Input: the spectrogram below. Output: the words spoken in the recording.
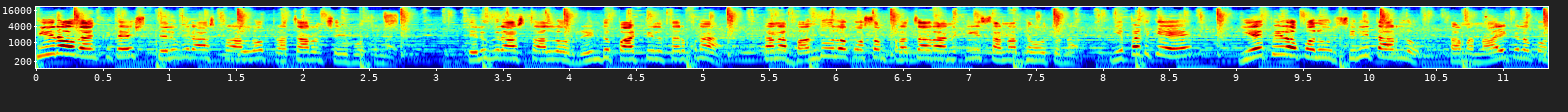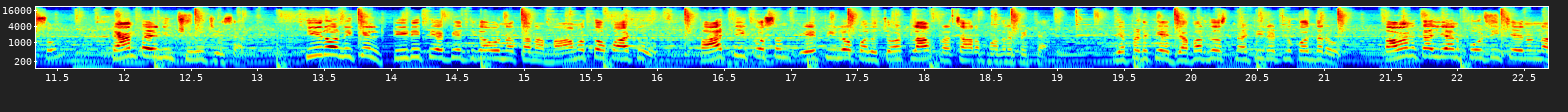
హీరో వెంకటేష్ తెలుగు రాష్ట్రాల్లో ప్రచారం చేయబోతున్నారు. తెలుగు రాష్ట్రాల్లో రెండు పార్టీల తరపున తన బంధువుల కోసం ప్రచారానికి సన్నద్ధమవుతున్నారు. ఇప్పటికే ఏపీలో పలువురు సినీతారులు తమ నాయకుల కోసం క్యాంపెయినింగ్ షురూ చేశారు. హీరో నిఖిల్ టీడీపీ అభ్యర్థిగా ఉన్న తన మామతో పాటు పార్టీ కోసం ఏపీలో పలు చోట్ల ప్రచారం మొదలుపెట్టారు. ఇప్పటికే జబర్దస్త్ నటినట్లు కొందరు పవన్ కళ్యాణ్ పోటీ చేయనున్న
